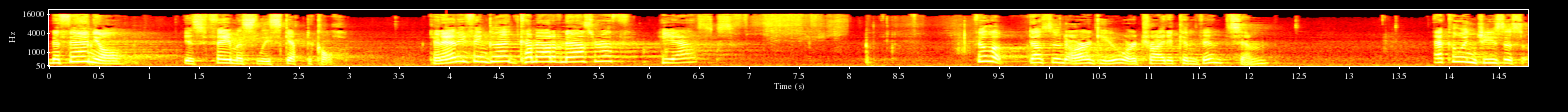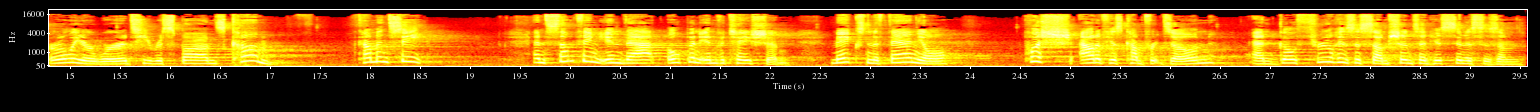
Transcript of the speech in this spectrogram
Nathanael is famously skeptical. Can anything good come out of Nazareth? He asks. Philip doesn't argue or try to convince him. Echoing Jesus' earlier words, he responds, Come, come and see. And something in that open invitation makes Nathanael push out of his comfort zone and go through his assumptions and his cynicism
